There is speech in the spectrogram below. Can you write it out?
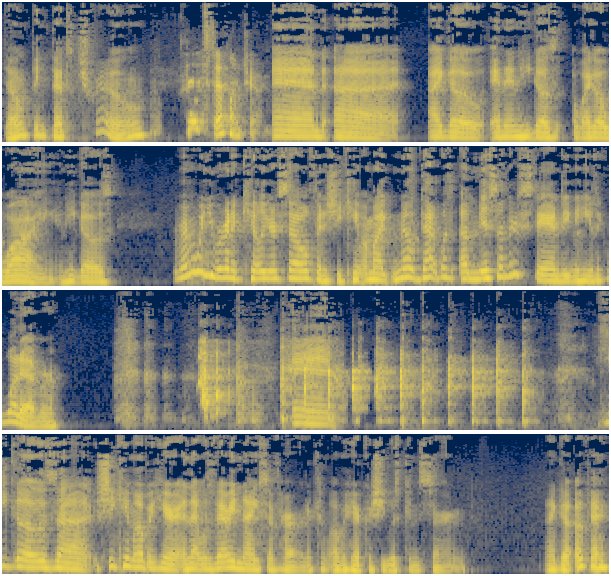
don't think that's true. It's definitely true. And uh, I go, and then he goes, oh, I go, why? And he goes, remember when you were going to kill yourself? And she came, I'm like, no, that was a misunderstanding. And he's like, whatever. and he goes, uh, she came over here, and that was very nice of her to come over here because she was concerned. And I go, okay.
